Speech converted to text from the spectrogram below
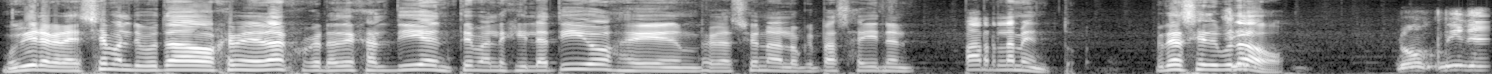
Muy bien, agradecemos al diputado Jaime Naranjo que nos deja el día en temas legislativos en relación a lo que pasa ahí en el Parlamento. Gracias, diputado. No, miren,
